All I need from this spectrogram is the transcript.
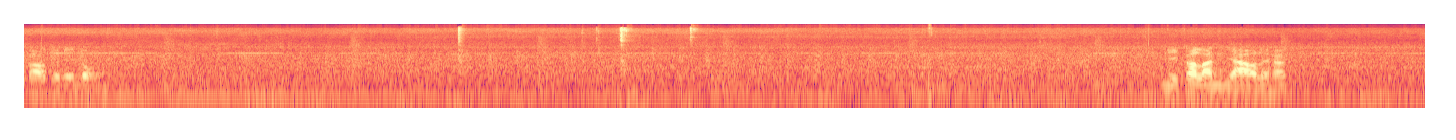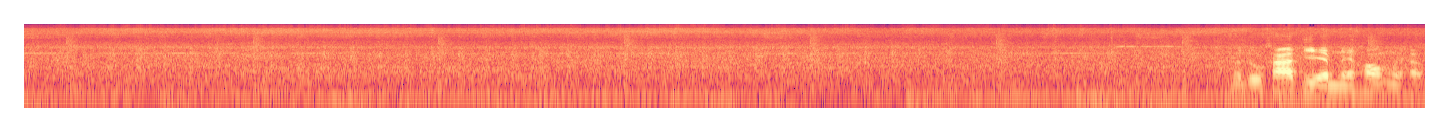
ก็เอาตัวนี้ลง นี่ก็รันยาวเลยครับมาดูค่า PM ในห้องเลยครับ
